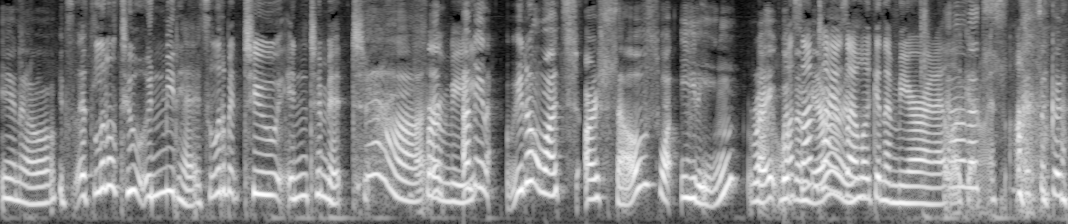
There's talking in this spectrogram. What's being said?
you know, it's it's a little too unmire. It's a little bit too intimate. Yeah, for it, me. I mean, we don't watch ourselves while eating, right? Yeah, well, sometimes I look in the mirror and I yeah, look at myself. It's a good.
